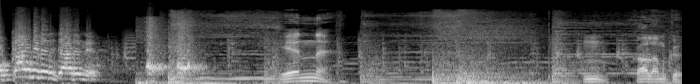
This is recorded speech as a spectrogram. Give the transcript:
உக்காந்து இருக்காருன்னு. என்ன? ம் கால் அமுக்கு.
